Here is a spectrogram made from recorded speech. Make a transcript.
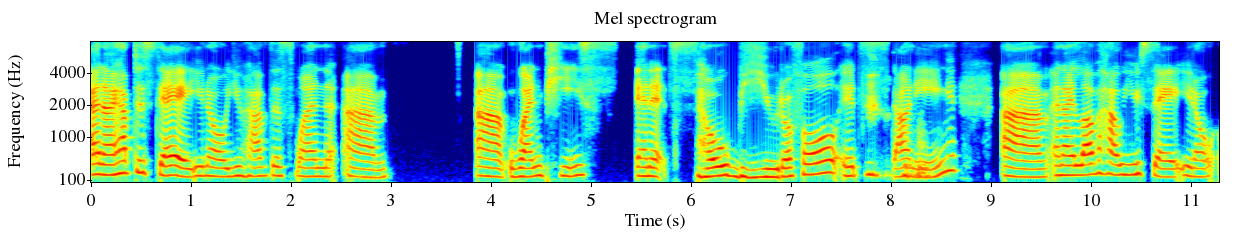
And I have to say, you know, you have this one um um, one piece and it's so beautiful. It's stunning. um, and I love how you say, you know,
